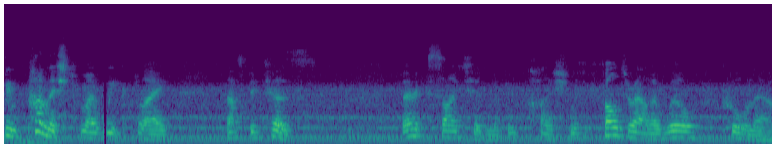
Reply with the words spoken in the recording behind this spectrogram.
been punished for my weak play. That's because very excited and I've been punished and if it folds around I will cool now.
